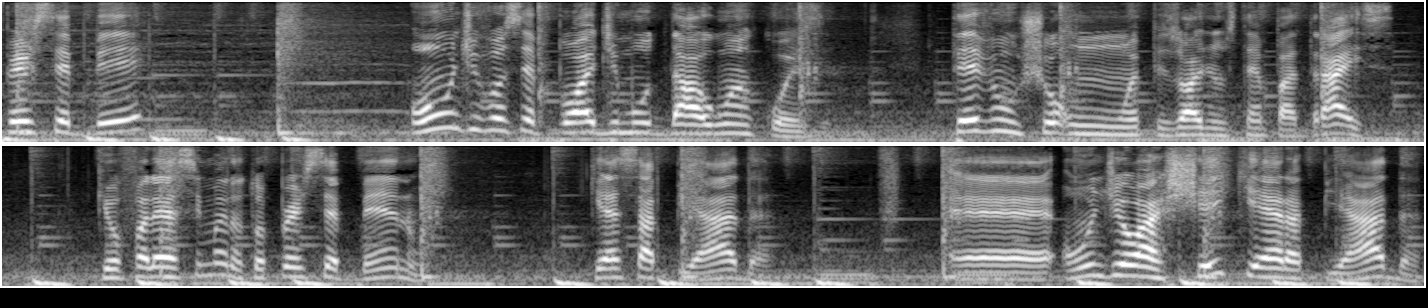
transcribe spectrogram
perceber onde você pode mudar alguma coisa. Teve um show, um episódio uns tempo atrás que eu falei assim, mano, eu tô percebendo que essa piada é, onde eu achei que era piada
